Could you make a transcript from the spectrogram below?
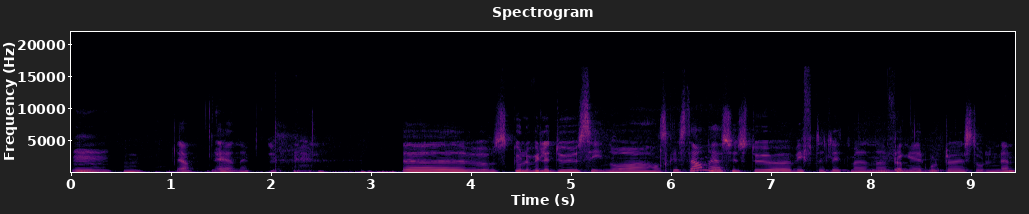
Mm. Ja, enig. Uh, skulle, ville du si noe, Hans Christian? Jeg syns du viftet litt med en finger borte i stolen din.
